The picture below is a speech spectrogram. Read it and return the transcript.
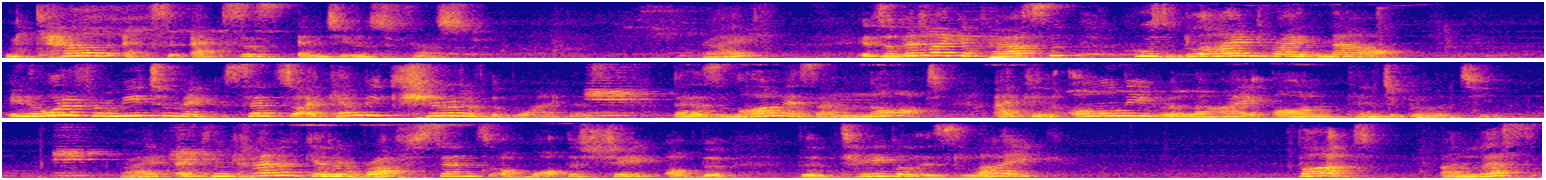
we cannot access emptiness first. Right? It's a bit like a person who's blind right now. In order for me to make sense, so I can be cured of the blindness. But as long as I'm not, I can only rely on tangibility. Right? I can kind of get a rough sense of what the shape of the, the table is like. But unless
